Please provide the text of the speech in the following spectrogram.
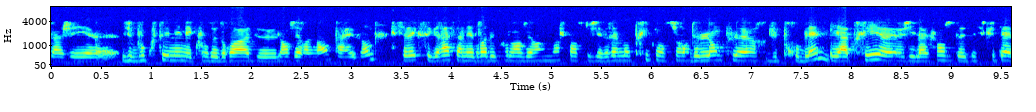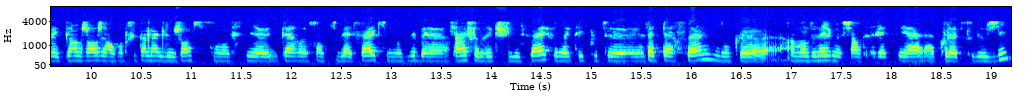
ben, j'ai j'ai beaucoup aimé mes cours de droit de l'environnement, par exemple. C'est vrai que c'est grâce à mes droits de cours de l'environnement, je pense que j'ai vraiment pris conscience de l'ampleur du problème. Et après, j'ai eu la chance de discuter avec plein de gens, j'ai rencontré pas mal de gens qui sont aussi hyper sensibles à ça, qui m'ont dit, bah, tiens, il faudrait que tu lis ça, il faudrait que tu écoutes euh, cette personne. Donc, euh, à un moment donné, je me suis intéressée à la collapsologie.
